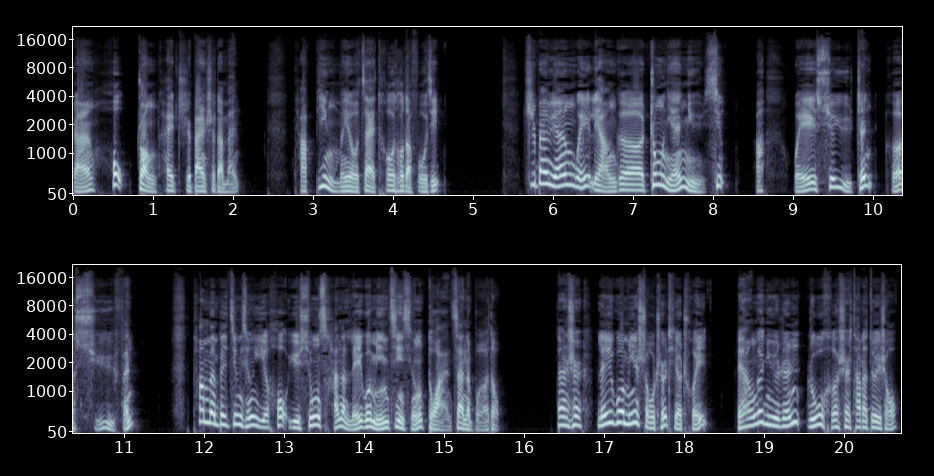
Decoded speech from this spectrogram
然后撞开值班室的门。他并没有再偷偷的伏击。值班员为两个中年女性，啊，为薛玉珍和徐玉芬。他们被惊醒以后，与凶残的雷国民进行短暂的搏斗。但是雷国民手持铁锤，两个女人如何是他的对手？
